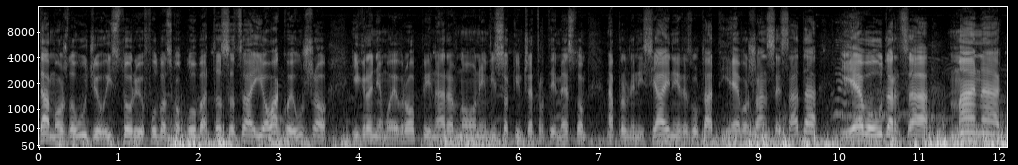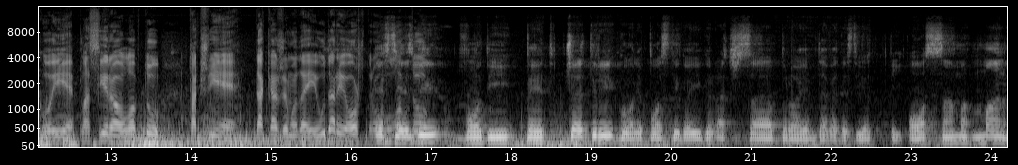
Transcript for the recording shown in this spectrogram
da možda uđe u istoriju futbalskog kluba TSC i ovako je ušao igranjem u Evropi, naravno onim visokim četvrtim mestom napravljeni sjajni rezultati. Evo šanse sada i evo udarca Mana koji je plasirao loptu, tačnije da kažemo da je udario oštro u loptu vodi 5-4, gol je postigao igrač sa brojem 98 man.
